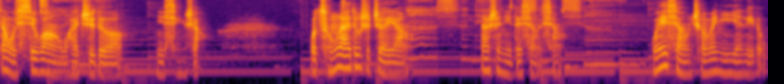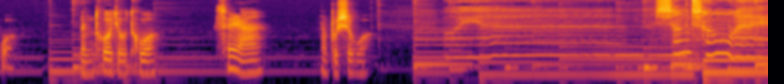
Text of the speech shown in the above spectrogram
但我希望我还值得你欣赏。我从来都是这样，那是你的想象。我也想成为你眼里的我，能拖就拖，虽然那不是我。想成为。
